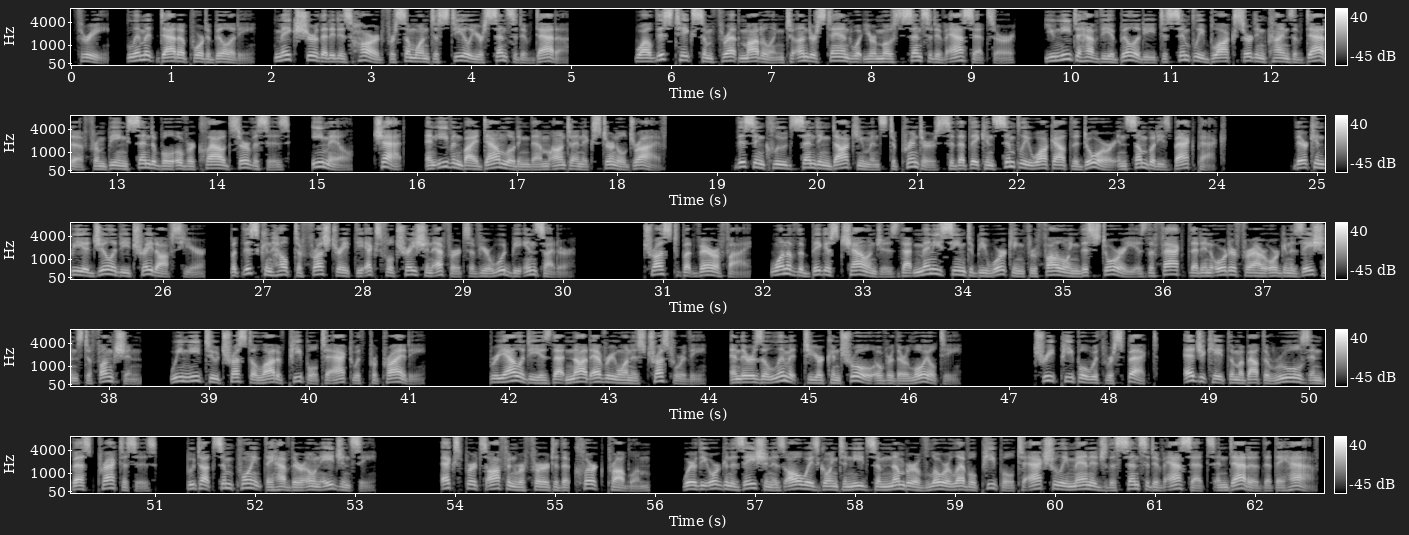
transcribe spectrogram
3. Limit data portability. Make sure that it is hard for someone to steal your sensitive data. While this takes some threat modeling to understand what your most sensitive assets are, you need to have the ability to simply block certain kinds of data from being sendable over cloud services, email, chat, and even by downloading them onto an external drive. This includes sending documents to printers so that they can simply walk out the door in somebody's backpack. There can be agility trade offs here, but this can help to frustrate the exfiltration efforts of your would be insider. Trust but verify. One of the biggest challenges that many seem to be working through following this story is the fact that in order for our organizations to function, we need to trust a lot of people to act with propriety. Reality is that not everyone is trustworthy, and there is a limit to your control over their loyalty. Treat people with respect, educate them about the rules and best practices, but at some point they have their own agency. Experts often refer to the clerk problem, where the organization is always going to need some number of lower level people to actually manage the sensitive assets and data that they have.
